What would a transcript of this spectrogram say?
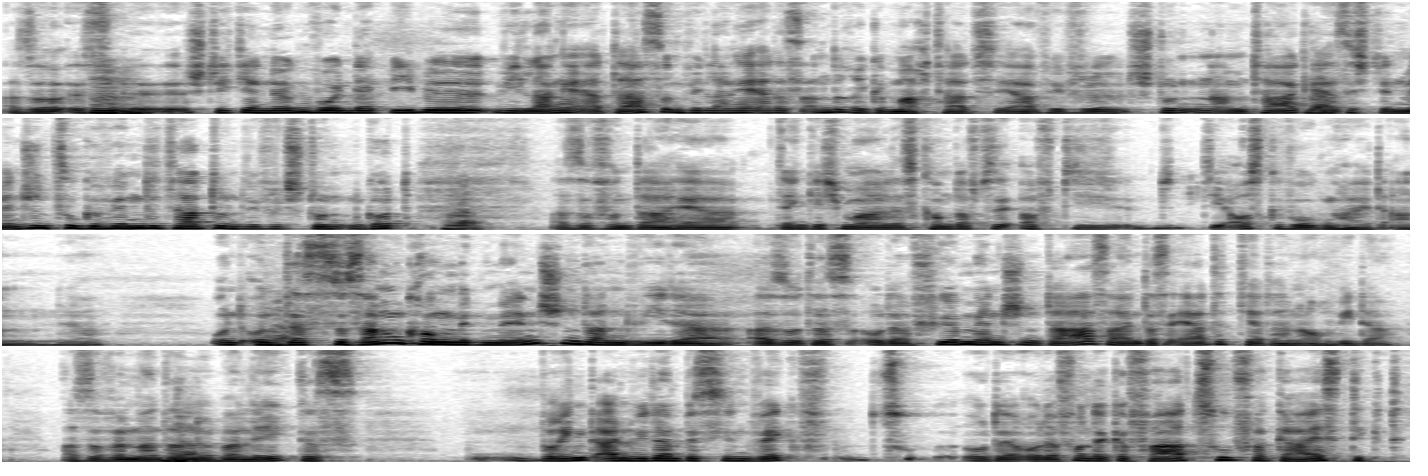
Also es mhm. steht ja nirgendwo in der Bibel, wie lange er das und wie lange er das andere gemacht hat. Ja, wie viele Stunden am Tag ja. er sich den Menschen zugewendet hat und wie viele Stunden Gott. Ja. Also von daher denke ich mal, es kommt auf die, auf die, die Ausgewogenheit an. Ja. Und, und ja. das Zusammenkommen mit Menschen dann wieder, also das oder für Menschen da sein, das erdet ja dann auch wieder. Also wenn man dann überlegt, das bringt einen wieder ein bisschen weg zu, oder, oder von der Gefahr zu vergeistigt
